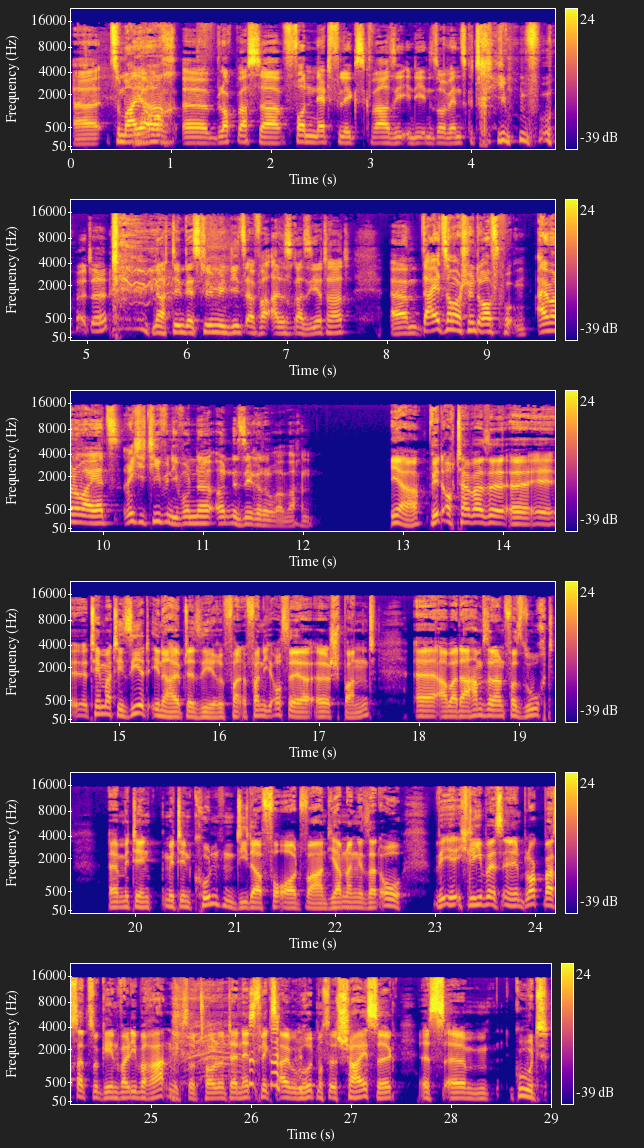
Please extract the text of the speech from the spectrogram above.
Äh, zumal ja, Ja. auch äh, Blockbuster von Netflix quasi in die Insolvenz getrieben wurde, nachdem der Streamingdienst einfach alles rasiert hat. Ähm, da jetzt noch mal schön drauf spucken. Einmal noch mal jetzt richtig tief in die Wunde und eine Serie drüber machen. Ja, wird auch teilweise äh, äh, thematisiert innerhalb der Serie, fand, fand ich auch sehr äh, spannend. Äh, aber da haben sie dann versucht, äh, mit den mit den Kunden, die da vor Ort waren, die haben dann gesagt, oh, ich liebe es in den Blockbuster zu gehen, weil die beraten mich so toll und der Netflix-Algorithmus ist scheiße, ist ähm, gut,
